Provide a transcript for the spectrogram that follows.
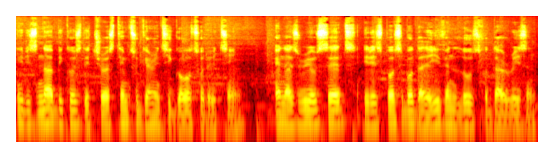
It is not because they trust him to guarantee goals for their team. And as Reo said, it is possible that they even lose for that reason.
